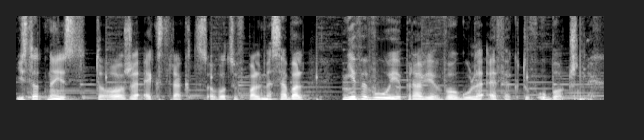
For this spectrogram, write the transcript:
Istotne jest to, że ekstrakt z owoców palmy sabal nie wywołuje prawie w ogóle efektów ubocznych.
